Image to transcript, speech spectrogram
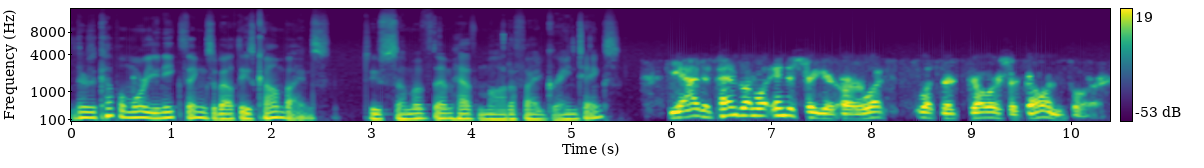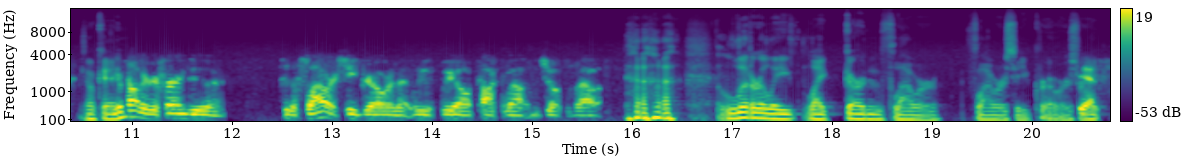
There's a couple more unique things about these combines. Do some of them have modified grain tanks? Yeah, it depends on what industry you're or what what their growers are going for. Okay. You're probably referring to the to the flower seed grower that we, we all talk about and joke about. Literally like garden flower flower seed growers, right? Yes.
